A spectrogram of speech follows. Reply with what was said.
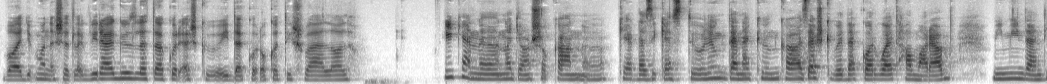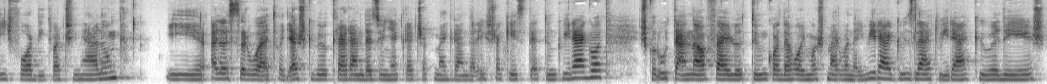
vagy van esetleg virágüzlete, akkor esküvői dekorokat is vállal. Igen, nagyon sokan kérdezik ezt tőlünk, de nekünk az esküvődekor volt hamarabb. Mi mindent így fordítva csinálunk. Először volt, hogy esküvőkre, rendezvényekre csak megrendelésre készítettünk virágot, és akkor utána fejlődtünk oda, hogy most már van egy virágüzlet, virágküldés,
